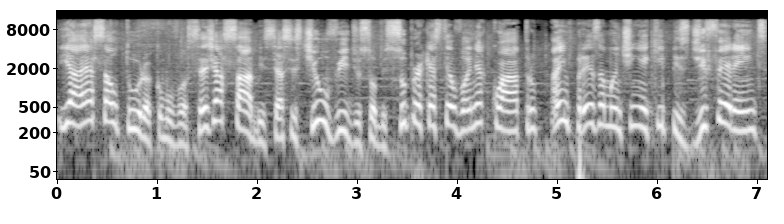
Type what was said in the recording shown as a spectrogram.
E a essa altura, como você já sabe, se assistiu o vídeo sobre Super Castlevania 4, a empresa mantinha equipes diferentes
